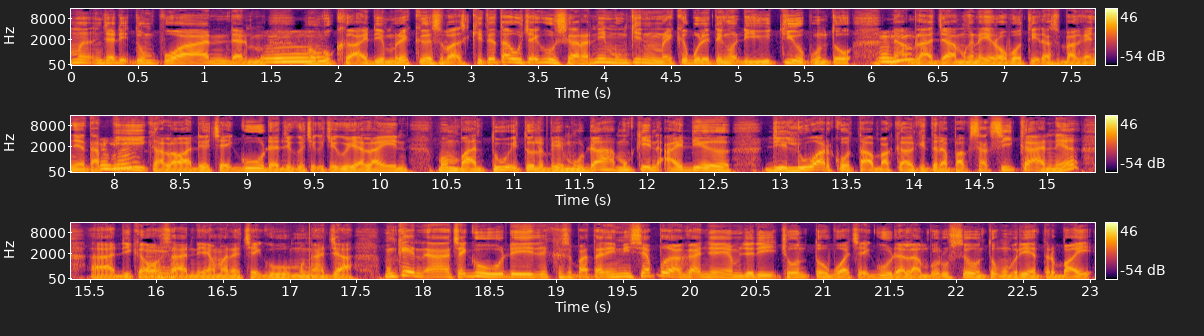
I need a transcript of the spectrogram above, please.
menjadi tumpuan dan Hmm. membuka idea mereka sebab kita tahu cikgu sekarang ni mungkin mereka boleh tengok di YouTube untuk Mhm. nak belajar mengenai robotik dan sebagainya. Tapi kalau ada cikgu dan juga cikgu-cikgu yang lain membantu itu lebih mudah. Mungkin idea di luar kotak bakal kita dapat saksikan ya uh, di kawasan yang mana cikgu mengajar. Mungkin uh, cikgu di kesempatan ini siapa agaknya yang menjadi contoh buat cikgu dalam berusaha untuk memberi yang terbaik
